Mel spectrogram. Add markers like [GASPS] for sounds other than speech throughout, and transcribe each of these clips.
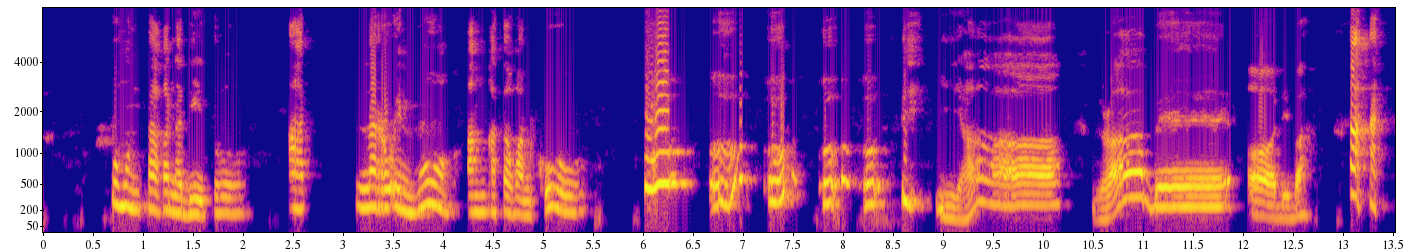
pumunta ka na dito at laruin mo ang katawan ko. [LAUGHS] Yeah, grabe. Oh, di ba? [LAUGHS]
